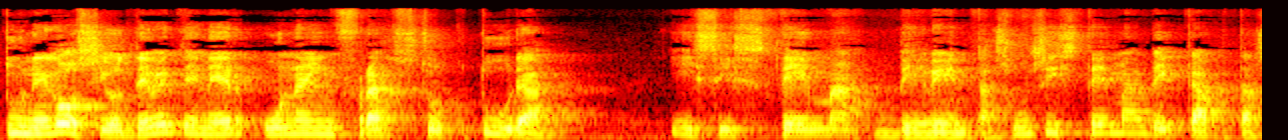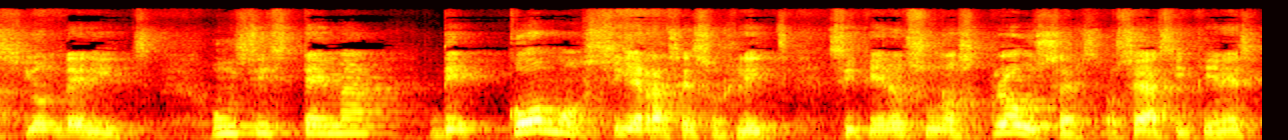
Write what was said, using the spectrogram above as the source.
Tu negocio debe tener una infraestructura y sistema de ventas, un sistema de captación de leads, un sistema de cómo cierras esos leads. Si tienes unos closers, o sea, si tienes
